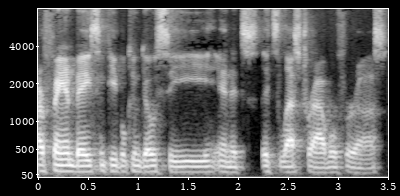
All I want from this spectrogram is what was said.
our fan base and people can go see, and it's it's less travel for us.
